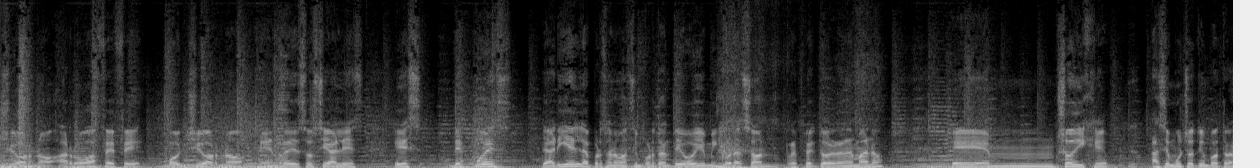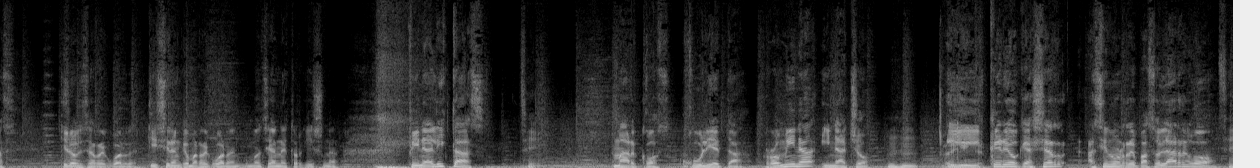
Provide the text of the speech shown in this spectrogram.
Bongiorno, arroba Fefe Bongiorno en redes sociales. Es después de Ariel la persona más importante hoy en mi corazón respecto a Gran Hermano. Em, yo dije, hace mucho tiempo atrás, quiero que se recuerde, quisieran que me recuerden, como decía Néstor Kirchner. Finalistas, Sí. Marcos, Julieta, Romina y Nacho. Y creo que ayer, haciendo un repaso largo, Sí.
